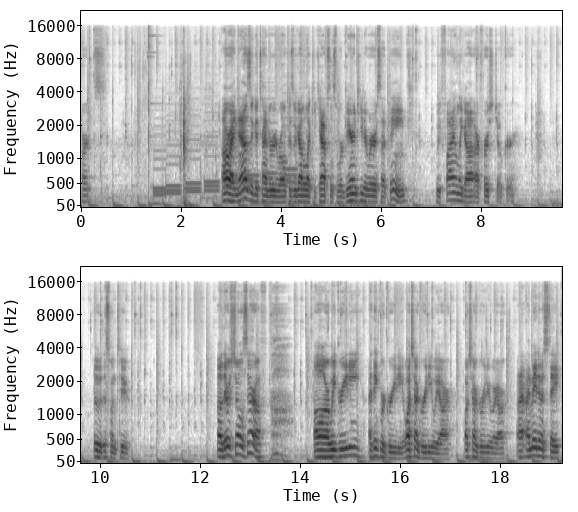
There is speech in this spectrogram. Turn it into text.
Hearts. Alright, now's a good time to reroll because we got a lucky capsule, so we're guaranteed a rarest, I think. We finally got our first Joker. Ooh, this one too. Oh, there's Joel Zaroff. Oh, are we greedy? I think we're greedy. Watch how greedy we are. Watch how greedy we are. I, I made a mistake.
